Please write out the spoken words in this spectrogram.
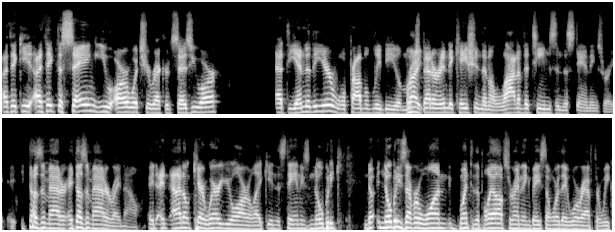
I think you, I think the saying "you are what your record says you are" at the end of the year will probably be a much Right. better indication than a lot of the teams in the standings right now. it doesn't matter. It doesn't matter right now. It, and, I don't care where you are, like in the standings. Nobody, no, nobody's ever won, went to the playoffs or anything based on where they were after week,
